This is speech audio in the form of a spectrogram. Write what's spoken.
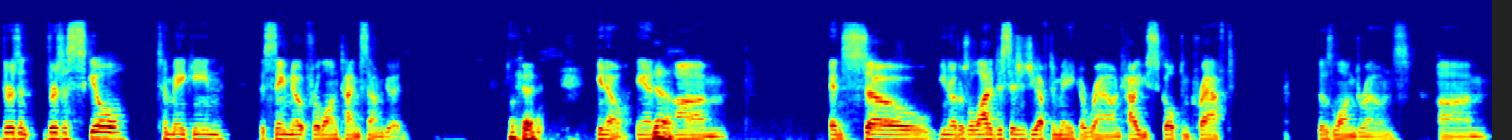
there's an there's a skill to making the same note for a long time sound good. Okay. You know, and yeah. um and so, you know, there's a lot of decisions you have to make around how you sculpt and craft those long drones. Um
